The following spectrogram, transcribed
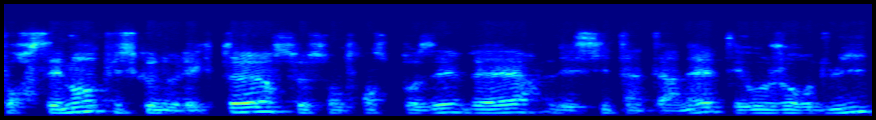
forcément, puisque nos lecteurs se sont transposés vers les sites Internet. Et aujourd'hui,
